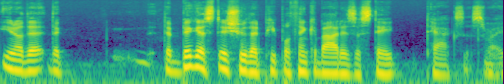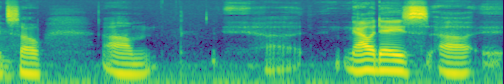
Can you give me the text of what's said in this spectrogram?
you know the the the biggest issue that people think about is estate taxes, right? Mhm. So um, uh, nowadays, uh, The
